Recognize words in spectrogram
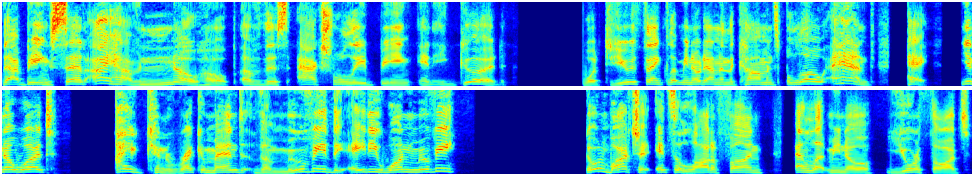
That being said, I have no hope of this actually being any good. What do you think? Let me know down in the comments below. And hey, you know what? I can recommend the movie, the 81 movie. Go and watch it. It's a lot of fun. And let me know your thoughts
